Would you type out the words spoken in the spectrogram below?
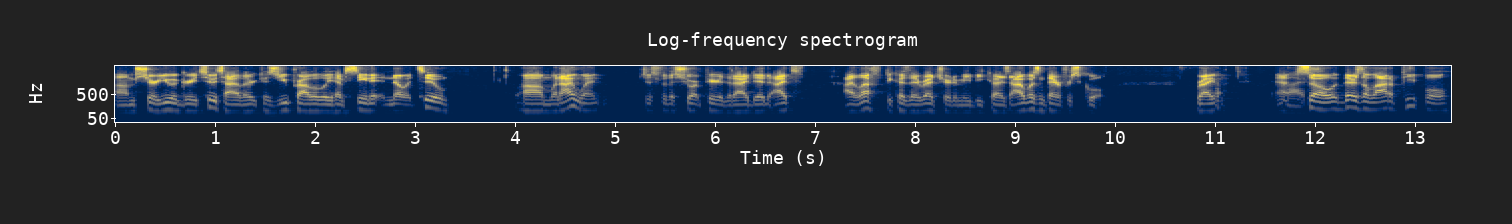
I'm sure you agree too, Tyler, because you probably have seen it and know it too. Um, when I went, just for the short period that I did, I I left because they redshirted me because I wasn't there for school, right? Uh, Nice. So there's a lot of people,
